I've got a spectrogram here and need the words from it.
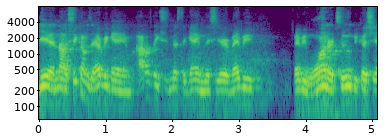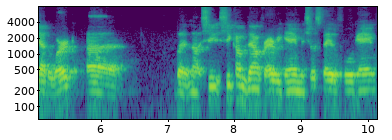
Yeah, no, she comes to every game. I don't think she's missed a game this year. Maybe maybe one or two because she had to work. Uh, but no, she she comes down for every game and she'll stay the full game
